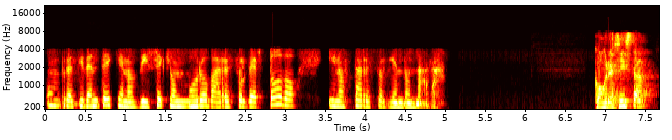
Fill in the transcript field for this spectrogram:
un presidente que nos dice que un muro va a resolver todo y no está resolviendo nada. Congresista,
